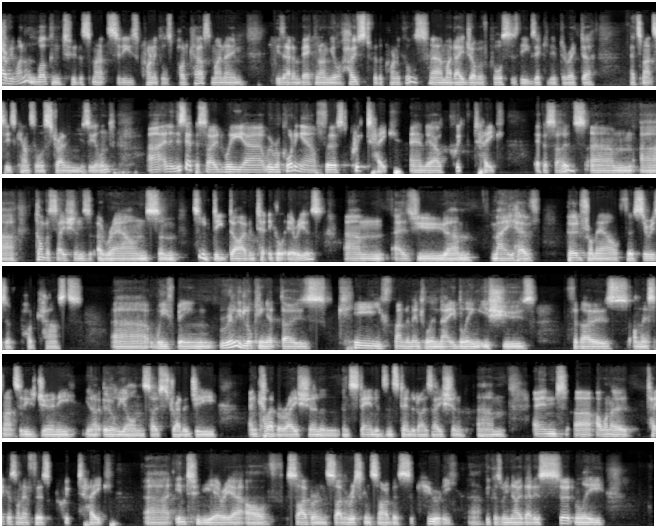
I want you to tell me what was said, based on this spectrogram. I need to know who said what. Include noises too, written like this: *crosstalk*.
Speaker 1: Hi, everyone, and welcome to the Smart Cities Chronicles podcast. My name is Adam Beck, and I'm your host for the Chronicles. Uh, my day job, of course, is the Executive Director at Smart Cities Council Australia and New Zealand. Uh, and in this episode, we, uh, we're recording our first quick take, and our quick take episodes um, are conversations around some sort of deep dive and technical areas. Um, as you um, may have heard from our first series of podcasts, uh, we've been really looking at those key fundamental enabling issues for those on their smart cities journey, you know, early on. So strategy and collaboration and, and standards and standardization. Um, and uh, I want to take us on our first quick take uh, into the area of cyber and cyber risk and cyber security, uh, because we know that is certainly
